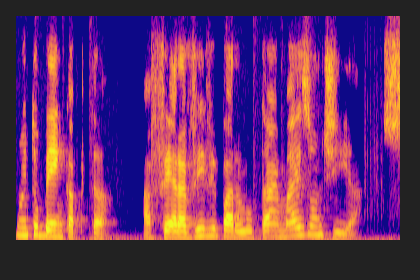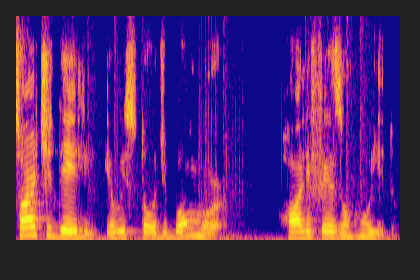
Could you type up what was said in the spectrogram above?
Muito bem, capitã. A fera vive para lutar mais um dia. Sorte dele, eu estou de bom humor. Holly fez um ruído.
